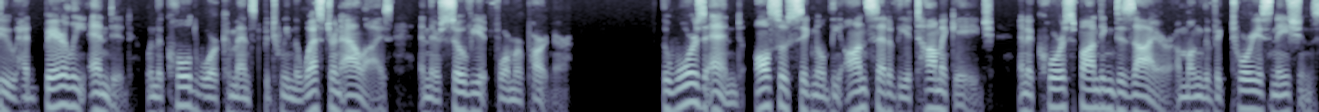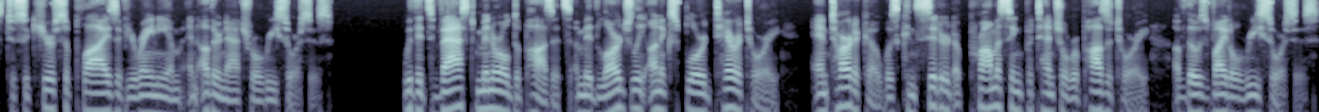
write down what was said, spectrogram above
II had barely ended when the Cold War commenced between the Western Allies and their Soviet former partner. The war's end also signaled the onset of the atomic age and a corresponding desire among the victorious nations to secure supplies of uranium and other natural resources. With its vast mineral deposits amid largely unexplored territory, Antarctica was considered a promising potential repository of those vital resources.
